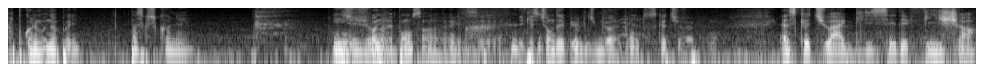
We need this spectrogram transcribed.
Ah, Pourquoi le Monopoly? Parce que je connais. Et Bon, je joue. Bonne réponse. Hein. des questions des bulles, tu peux répondre tout ce que tu veux. Est-ce que tu as glissé des filles chats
